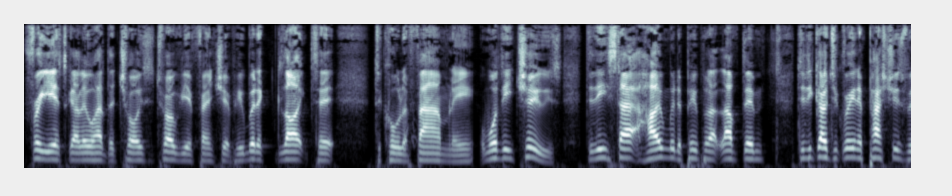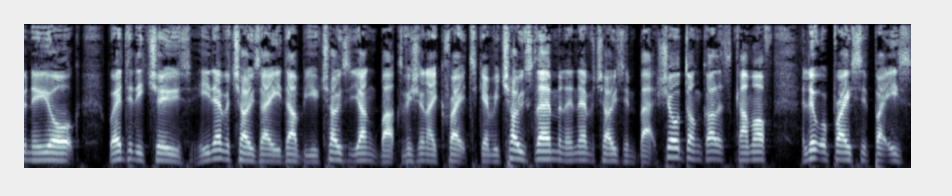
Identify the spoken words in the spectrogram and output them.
Three years ago, they all had the choice, a 12 year friendship. He would have liked it to call it family. What did he choose? Did he stay at home with the people that loved him? Did he go to greener pastures with New York? Where did he choose? He never chose AEW. Chose the Young Bucks, vision A create together. He chose them and they never chose him back. Sure, Don Callis come off a little abrasive, but he's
